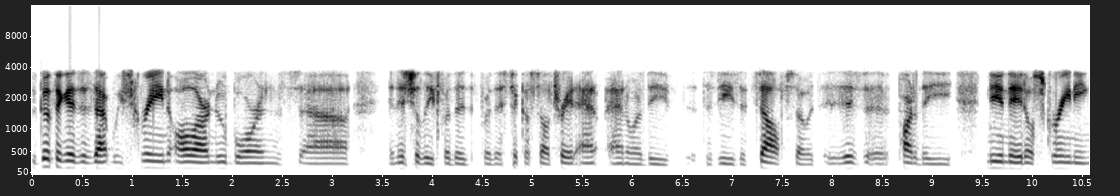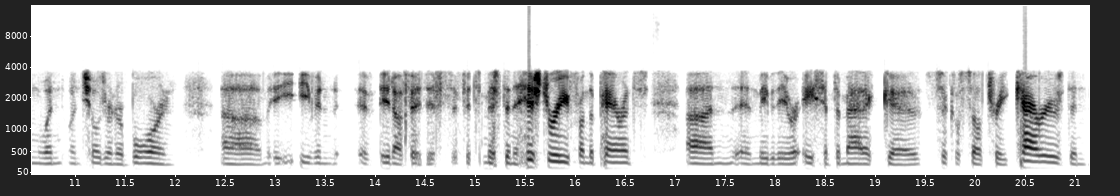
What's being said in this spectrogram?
the good thing is, is that we screen all our newborns uh, initially for the for the sickle cell trait and, and or the, disease itself. So it, it is part of the neonatal screening when when children are born. Um, even if you know if, it, if if it's missed in the history from the parents uh, and, and maybe they were asymptomatic uh, sickle cell trait carriers, then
